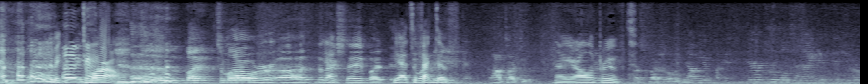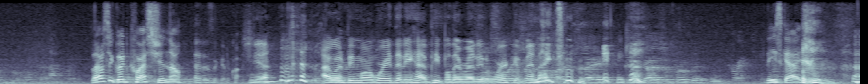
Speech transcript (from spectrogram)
To make the wings. Tomorrow. but tomorrow or uh, the next day. But Yeah, it's you let me- effective. I'll talk to you. No, you're all approved. That was a good question, though. That is a good question. Yeah. I would be more worried that he had people there ready to work at midnight. Say, you guys approved it. and- These guys. All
